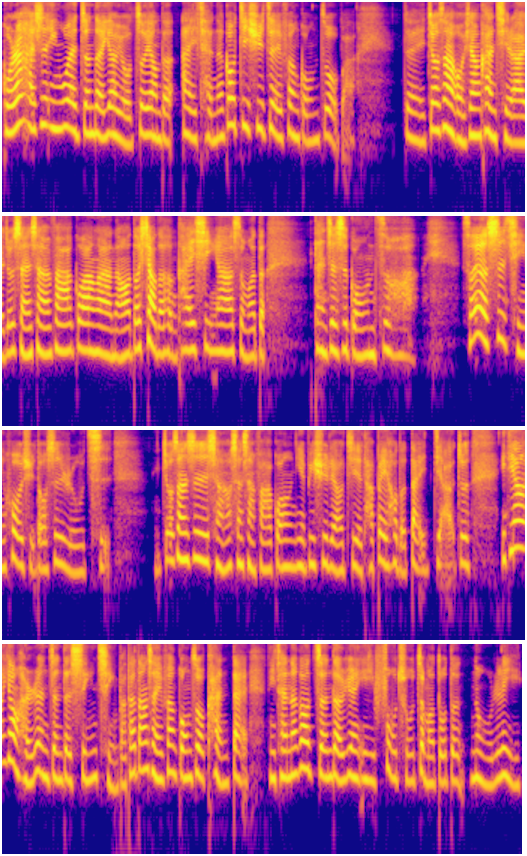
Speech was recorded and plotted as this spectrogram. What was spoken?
果然还是因为真的要有这样的爱，才能够继续这一份工作吧。对，就算偶像看起来就闪闪发光啊，然后都笑得很开心啊什么的，但这是工作，所有事情或许都是如此。你就算是想要闪闪发光，你也必须了解它背后的代价，就一定要用很认真的心情，把它当成一份工作看待，你才能够真的愿意付出这么多的努力。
